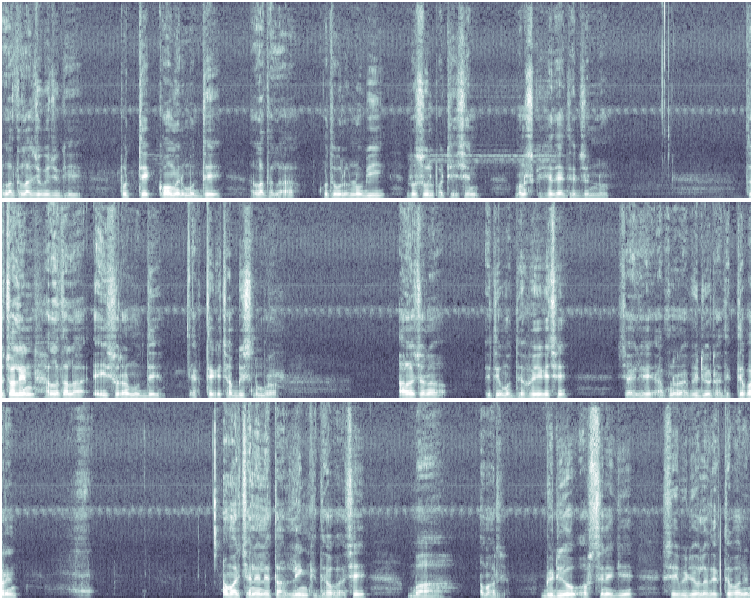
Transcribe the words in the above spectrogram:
আল্লাহ তালা যুগে যুগে প্রত্যেক কমের মধ্যে আল্লাহ তালা কতগুলো নবী রসুল পাঠিয়েছেন মানুষকে হেদায়তের জন্য। তো চলেন, আল্লাহ তালা এই সুরার মধ্যে এক থেকে ছাব্বিশ নম্বর আলোচনা ইতিমধ্যে হয়ে গেছে। চাইলে আপনারা ভিডিওটা দেখতে পারেন। আমার চ্যানেলে তার লিংক দেওয়া আছে বা আমার ভিডিও অপশানে গিয়ে সেই ভিডিওগুলো দেখতে পারেন।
